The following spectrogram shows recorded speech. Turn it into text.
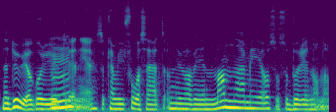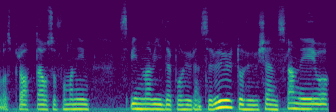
när du och jag går i Mm. utredningar så kan vi få så här att "Och nu har vi en man här med oss och så börjar någon av oss prata och så får man in spinner man vidare på hur den ser ut och hur känslan är och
